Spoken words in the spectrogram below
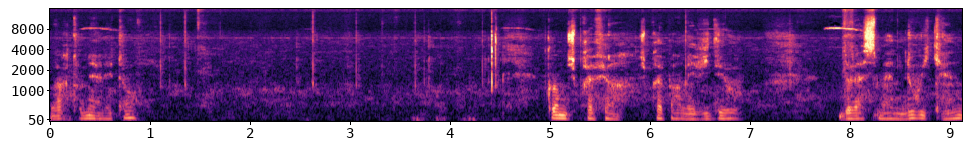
On va retourner à l'étang. Comme je préfère, je prépare mes vidéos de la semaine, le week-end,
